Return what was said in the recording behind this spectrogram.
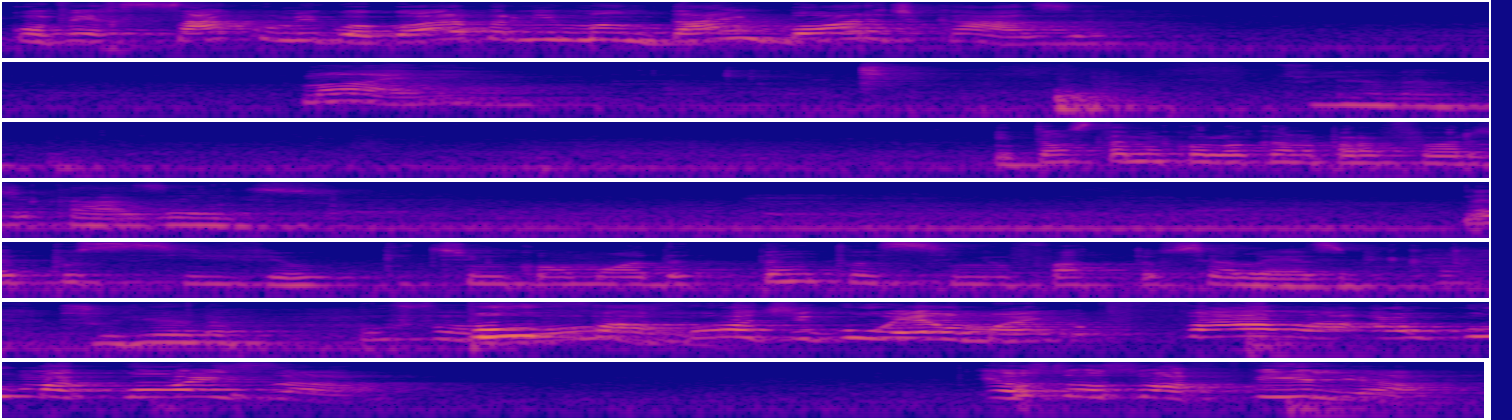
conversar comigo agora para me mandar embora de casa. Mãe, Juliana, então você tá me colocando para fora de casa, é isso? Não é possível que te incomoda tanto assim o fato de eu ser lésbica. Juliana, por favor. Por favor, digo eu, mãe, fala alguma coisa! Eu sou sua filha!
